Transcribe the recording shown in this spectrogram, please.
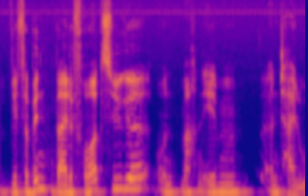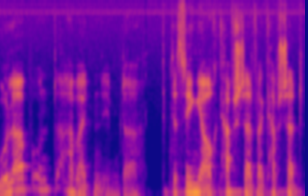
wir verbinden beide Vorzüge und machen eben einen Teil Urlaub und arbeiten eben da. Deswegen ja auch Kapstadt, weil Kapstadt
